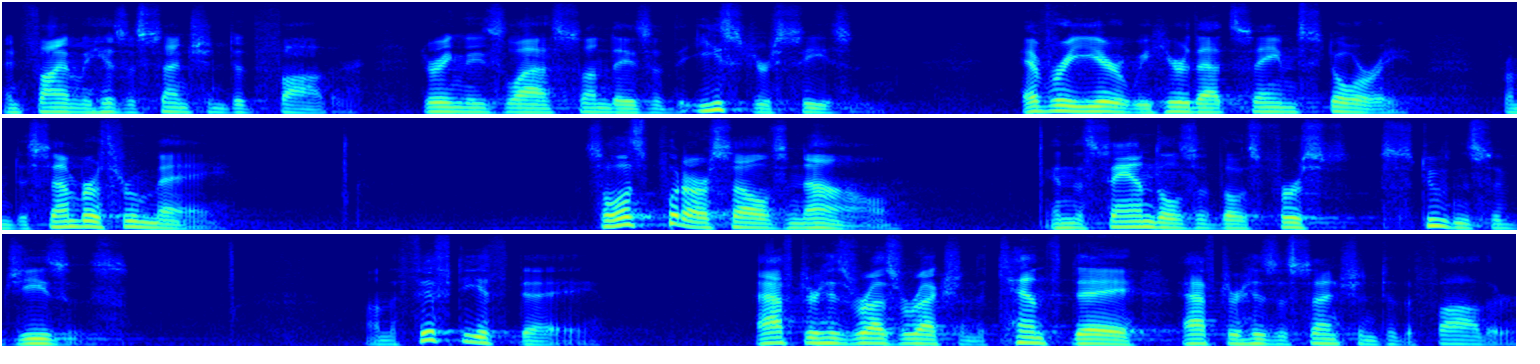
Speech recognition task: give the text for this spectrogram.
and finally his ascension to the Father during these last Sundays of the Easter season. Every year we hear that same story from December through May. So let's put ourselves now in the sandals of those first students of Jesus. On the 50th day after his resurrection, the 10th day after his ascension to the Father,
